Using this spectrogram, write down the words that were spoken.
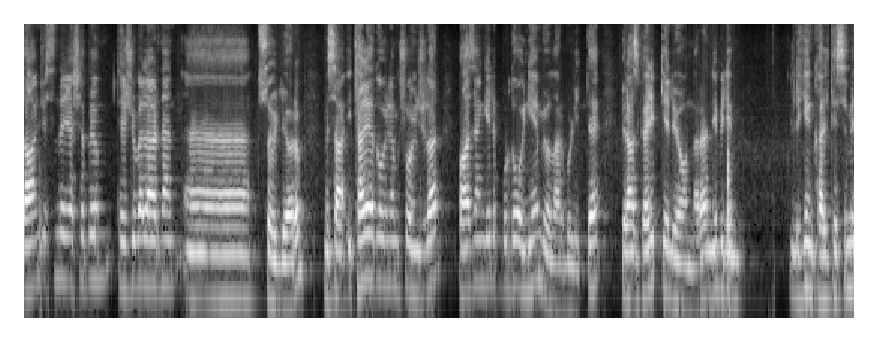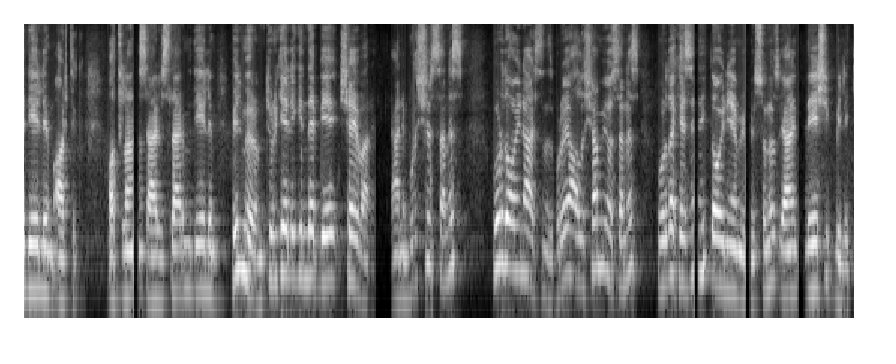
daha öncesinde yaşadığım tecrübelerden e, söylüyorum. Mesela İtalya'da oynamış oyuncular bazen gelip burada oynayamıyorlar bu ligde. Biraz garip geliyor onlara. Ne bileyim ligin kalitesi mi diyelim artık atılan servisler mi diyelim bilmiyorum. Türkiye Ligi'nde bir şey var. Yani buluşursanız burada oynarsınız. Buraya alışamıyorsanız burada kesinlikle oynayamıyorsunuz. Yani değişik bir lig.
